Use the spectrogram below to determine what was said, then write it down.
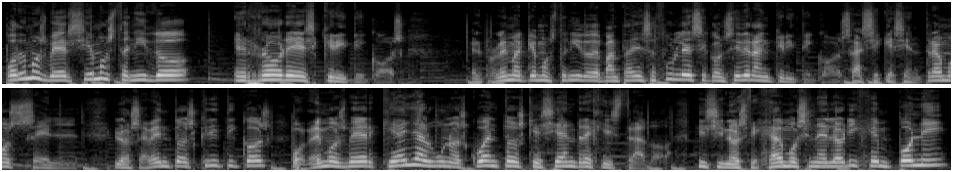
podemos ver si hemos tenido errores críticos. El problema que hemos tenido de pantallas azules se consideran críticos, así que si entramos en los eventos críticos podemos ver que hay algunos cuantos que se han registrado. Y si nos fijamos en el origen pone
